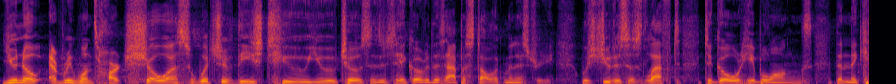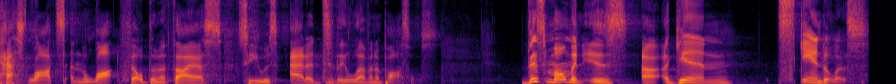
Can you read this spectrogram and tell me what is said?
you know everyone's heart. Show us which of these two you have chosen to take over this apostolic ministry, which Judas has left to go where he belongs. Then they cast lots, and the lot fell to Matthias, so he was added to the 11 apostles. This moment is, uh, again, scandalous.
